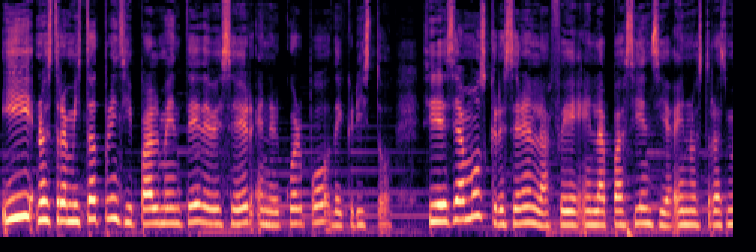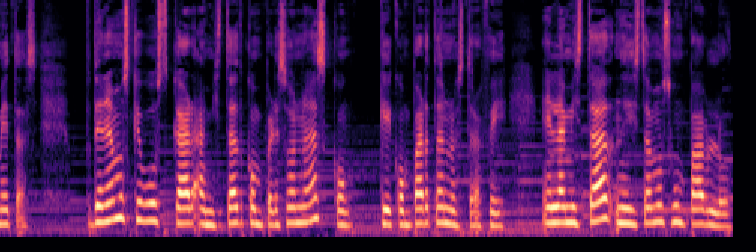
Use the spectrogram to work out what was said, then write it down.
Y nuestra amistad principalmente debe ser en el cuerpo de Cristo. Si deseamos crecer en la fe, en la paciencia, en nuestras metas, tenemos que buscar amistad con personas con que compartan nuestra fe. En la amistad necesitamos un Pablo,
